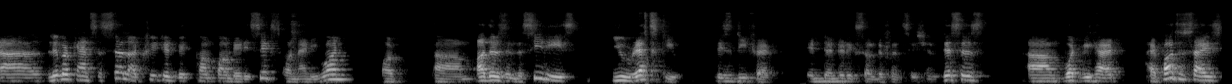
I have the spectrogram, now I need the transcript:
uh, liver cancer cell are treated with compound 86 or 91 or um, others in the series, you rescue this defect in dendritic cell differentiation. This is um, what we had hypothesized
